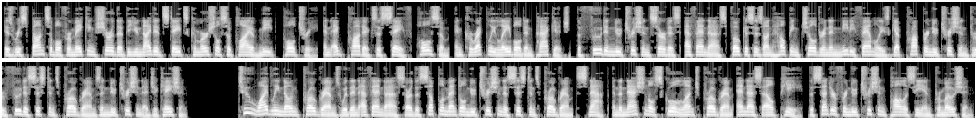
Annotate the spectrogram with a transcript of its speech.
is responsible for making sure that the United States commercial supply of meat, poultry, and egg products is safe, wholesome, and correctly labeled and packaged. The Food and Nutrition Service focuses on helping children and needy families get proper nutrition through food assistance programs and nutrition education. Two widely known programs within FNS are the Supplemental Nutrition Assistance Program and the National School Lunch Program The Center for Nutrition Policy and Promotion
